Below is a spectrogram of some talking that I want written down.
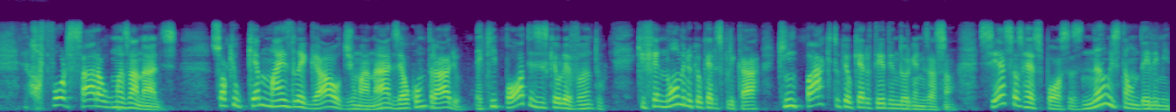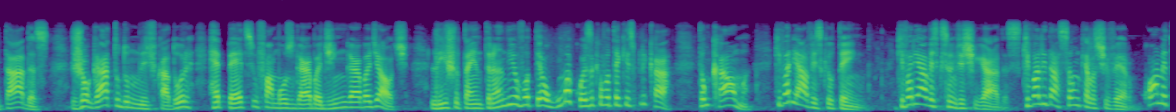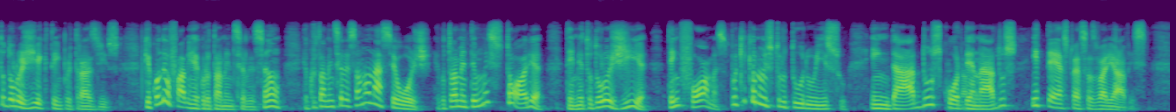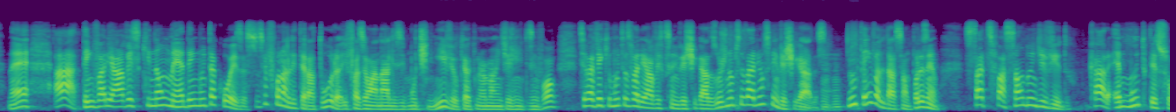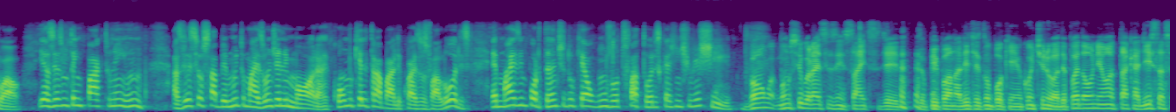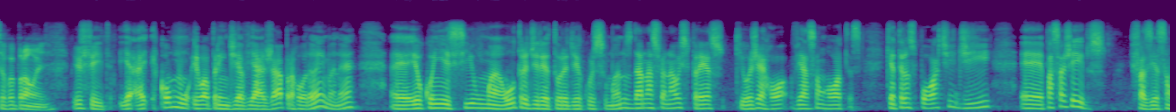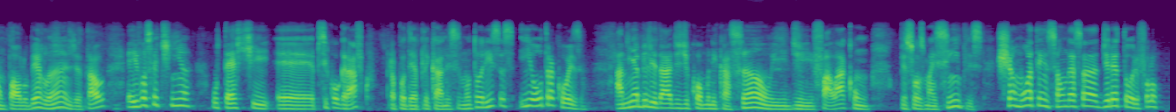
forçar algumas análises. Só que o que é mais legal de uma análise é o contrário. É que hipóteses que eu levanto, que fenômeno que eu quero explicar, que impacto que eu quero ter dentro da organização. Se essas respostas não estão delimitadas, jogar tudo no liquidificador, repete-se o famoso garbage in, garbage out. Lixo está entrando e eu vou ter alguma coisa que eu vou ter que explicar. Então calma. Que variáveis que eu tenho? Que variáveis que são investigadas? Que validação que elas tiveram? Qual a metodologia que tem por trás disso? Porque quando eu falo em recrutamento e seleção, recrutamento e seleção não nasceu hoje. Recrutamento tem uma história, tem metodologia, tem formas. Por que, que eu não estruturo isso em dados coordenados e testo essas variáveis? Né? Ah, tem variáveis que não medem muita coisa. Se você for na literatura e fazer uma análise multinível, que é o que normalmente a gente desenvolve, você vai ver que muitas variáveis que são investigadas hoje não precisariam ser investigadas. Uhum. Não tem validação. Por exemplo, satisfação do indivíduo cara, é muito pessoal. E às vezes não tem impacto nenhum. Às vezes, se eu saber muito mais onde ele mora, como que ele trabalha e quais os valores, é mais importante do que alguns outros fatores que a gente investiga. Vamos, vamos segurar esses insights de, do People Analytics um pouquinho. Continua. Depois da União Atacadista, você foi para onde? Perfeito. E como eu aprendi a viajar para Roraima, né? É, eu conheci uma outra diretora de recursos humanos da Nacional Expresso, que hoje é Ro Viação Rotas, que é transporte de é, passageiros fazia São Paulo, Berlândia e tal. E aí você tinha o teste é, psicográfico para poder aplicar nesses motoristas e outra coisa. A minha habilidade de comunicação e de falar com pessoas mais simples chamou a atenção dessa diretora e falou:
